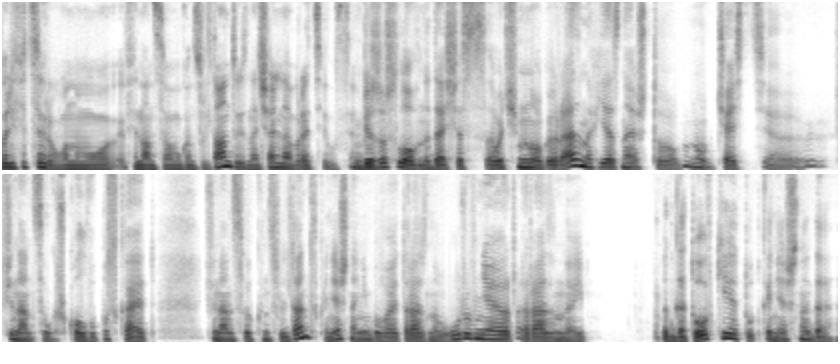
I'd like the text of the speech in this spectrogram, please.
квалифицированному финансовому консультанту изначально обратился. Безусловно, да. Сейчас очень много разных. Я знаю, что ну, часть э, финансовых школ выпускает финансовых консультантов. Конечно, они бывают разного уровня, разной подготовки. Тут, конечно, да,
